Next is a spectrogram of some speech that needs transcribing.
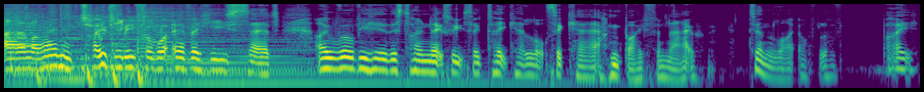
And I'm totally for whatever he said. I will be here this time next week, so take care, lots of care, and bye for now. Turn the light off, love. Bye.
